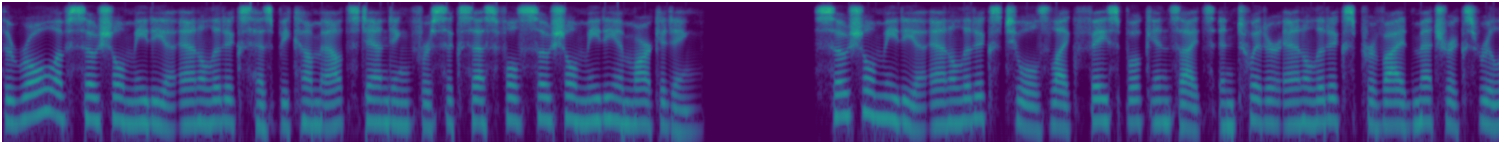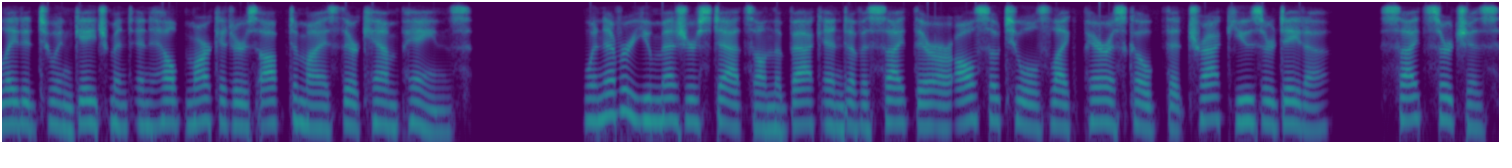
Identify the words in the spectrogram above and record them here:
The role of social media analytics has become outstanding for successful social media marketing. Social media analytics tools like Facebook Insights and Twitter Analytics provide metrics related to engagement and help marketers optimize their campaigns. Whenever you measure stats on the back end of a site, there are also tools like Periscope that track user data, site searches,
